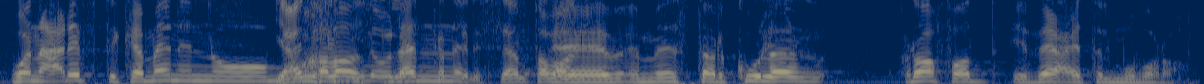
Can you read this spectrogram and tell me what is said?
وأنا عرفت كمان إنه يعني خلاص لن كابتن إسلام طبعاً. آه، مستر كولر رفض إذاعة المباراة.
